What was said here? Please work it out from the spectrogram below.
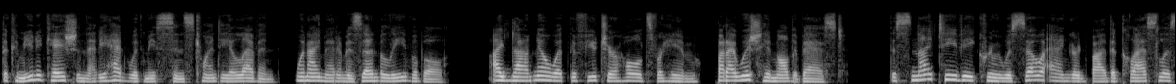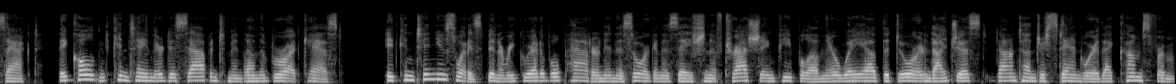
The communication that he had with me since 2011, when I met him is unbelievable. I don't know what the future holds for him, but I wish him all the best. The SNY TV crew was so angered by the classless act, they couldn't contain their disappointment on the broadcast. It continues what has been a regrettable pattern in this organization of trashing people on their way out the door and I just don't understand where that comes from,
